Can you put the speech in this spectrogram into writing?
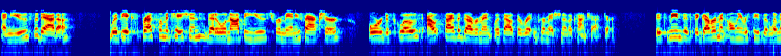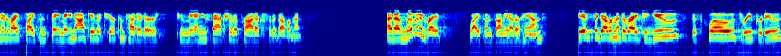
and use the data with the express limitation that it will not be used for manufacture or disclosed outside the government without the written permission of the contractor. This means if the government only receives a limited rights license, they may not give it to your competitors to manufacture the product for the government. An unlimited rights license, on the other hand, gives the government the right to use, disclose, reproduce,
